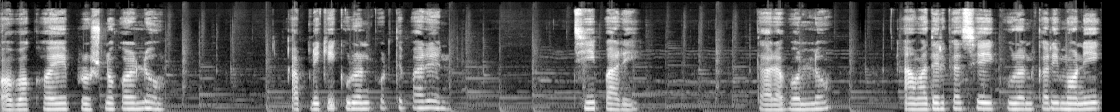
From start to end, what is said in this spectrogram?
অবাক হয়ে প্রশ্ন করল আপনি কি কোরআন পড়তে পারেন? জি, পারি। তারা বলল, আমাদের কাছে এই কোরআন কারিম অনেক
